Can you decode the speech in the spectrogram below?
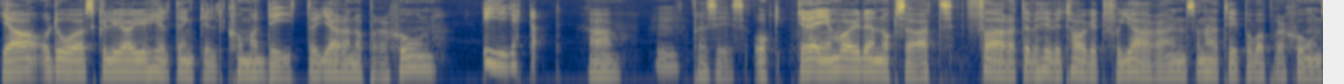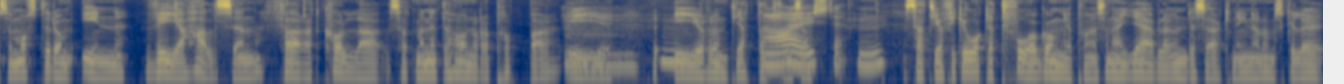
Ja, och då skulle jag ju helt enkelt komma dit och göra en operation. I hjärtat. Ja, Mm. precis. Och grejen var ju den också att för att överhuvudtaget få göra en sån här typ av operation så måste de in via halsen för att kolla så att man inte har några proppar i, Mm. i och runt hjärtat. Ja, liksom. just det. Mm. Så att jag fick åka två gånger på en sån här jävla undersökning när de skulle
